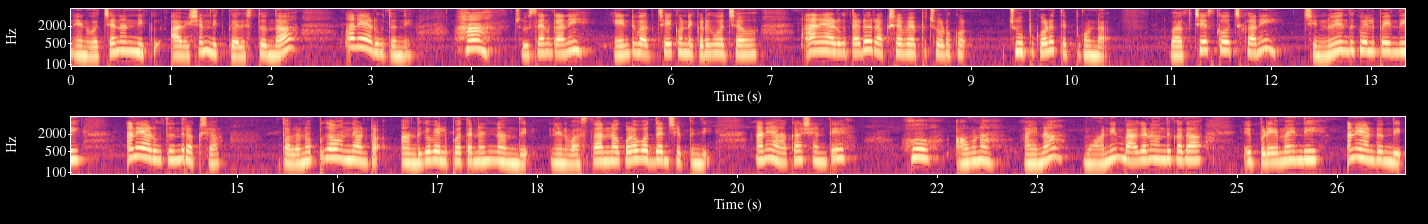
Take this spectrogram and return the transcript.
నేను వచ్చానని నీకు ఆ విషయం నీకు తెలుస్తుందా? అని అడుగుతుంది. హా చూశాను కానీ ఏంటి వర్క్ చేయకుండా ఎక్కడికి వచ్చావు? అని అడుగుతాడు రక్ష వైపు చూడకో చూపు కూడా తిప్పకుండా. వర్క్ చేసుకోవచ్చు కానీ చిన్ను ఎందుకు వెళ్ళిపోయింది? అని అడుగుతుంది రక్ష. తలనొప్పిగా ఉంది అంట అందుకే వెళ్ళిపోతానని అంది. నేను వస్తానన్నా కూడా వద్దని చెప్పింది. అని ఆకాష్ అంటే హో అవునా? అయినా మార్నింగ్ బాగానే ఉంది కదా ఇప్పుడేమైంది? అని అంటుంది.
